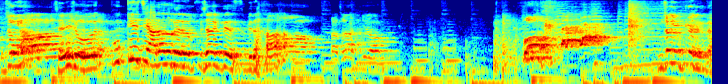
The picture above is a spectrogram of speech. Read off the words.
부장이야? 아, 제일 좋은 네. 웃기지 않아도 되는 부장이 되었습니다 아. 자, 저 할게요. 어! 부장이 웃겨야 된다.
